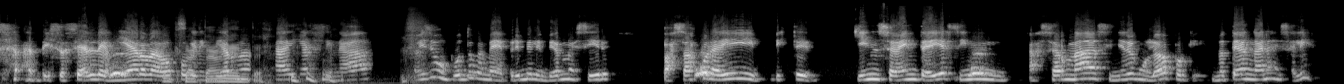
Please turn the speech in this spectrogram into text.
antisocial de mierda, vos porque en invierno nadie hace nada. A mí llega un punto que me deprime el invierno, es decir, pasás por ahí, viste, 15, 20 días sin hacer nada, sin ir a algún lado, porque no te dan ganas de salir.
